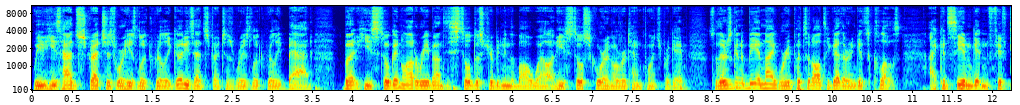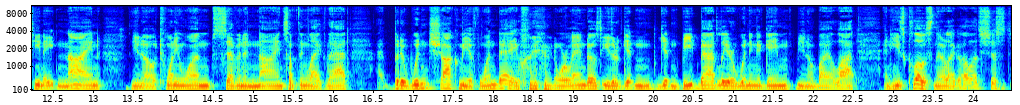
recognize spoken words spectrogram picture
We, he's had stretches where he's looked really good. He's had stretches where he's looked really bad, but he's still getting a lot of rebounds. He's still distributing the ball well, and he's still scoring over 10 points per game. So there's going to be a night where he puts it all together and gets close. I could see him getting 15, 8, and 9, you know, 21, 7, and 9, something like that. But it wouldn't shock me if one day Orlando's either getting getting beat badly or winning a game, you know, by a lot, and he's close, and they're like, oh, let's just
